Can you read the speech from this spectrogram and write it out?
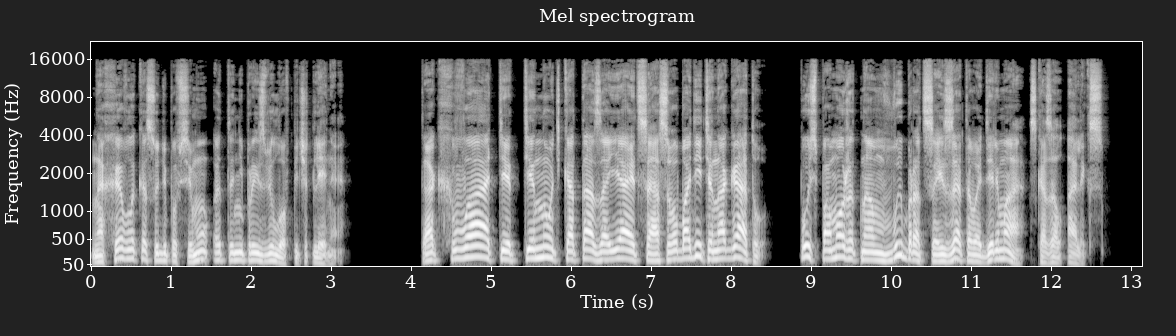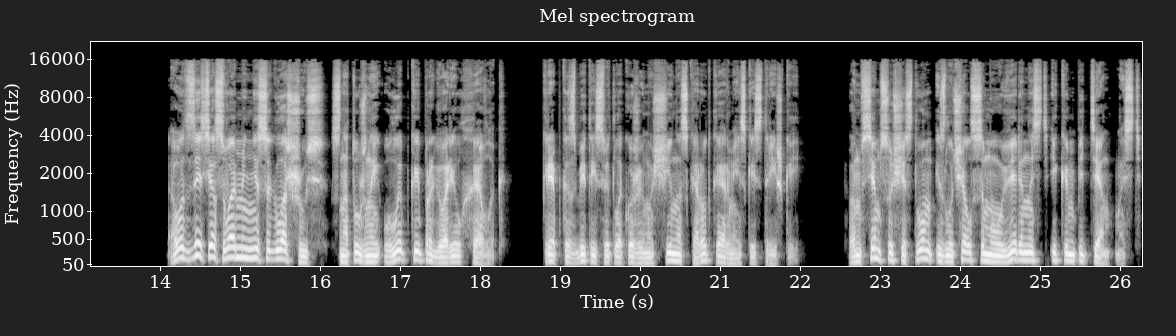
На Хевлока, судя по всему, это не произвело впечатления. «Так хватит тянуть кота за яйца, освободите Нагату! Пусть поможет нам выбраться из этого дерьма», — сказал Алекс. «А вот здесь я с вами не соглашусь», — с натужной улыбкой проговорил Хевлок, крепко сбитый светлокожий мужчина с короткой армейской стрижкой. Он всем существом излучал самоуверенность и компетентность,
